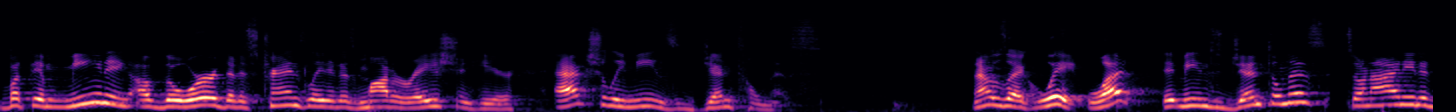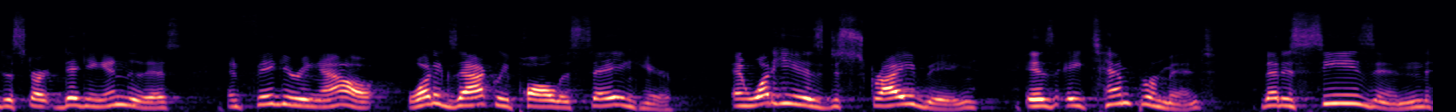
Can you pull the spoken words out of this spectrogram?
but the meaning of the word that is translated as moderation here actually means gentleness. And I was like, wait, what? It means gentleness? So now I needed to start digging into this and figuring out what exactly Paul is saying here. And what he is describing is a temperament that is seasoned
